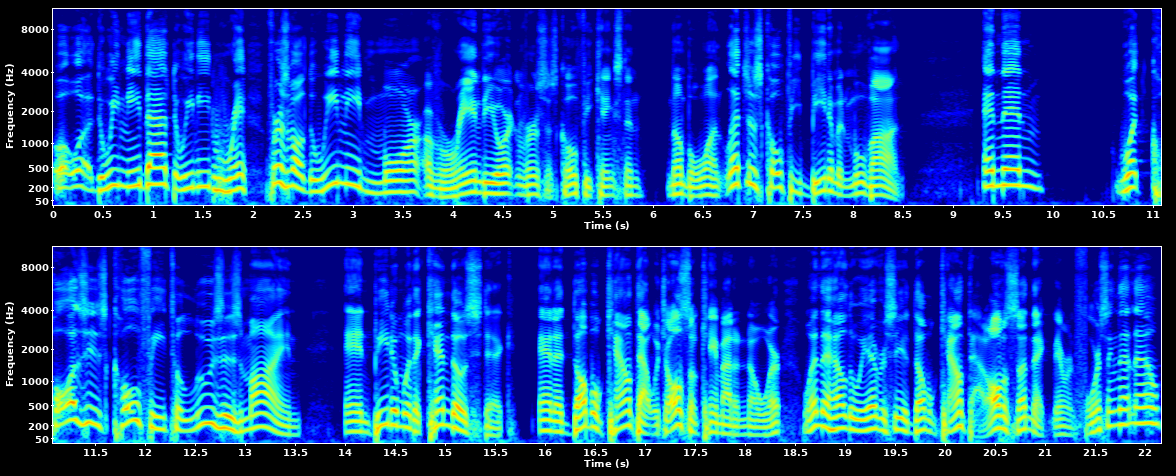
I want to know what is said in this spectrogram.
Well, what, do we need that? Do we need Ran- First of all, do we need more of Randy Orton versus Kofi Kingston? Number 1. let's just Kofi beat him and move on. And then what causes Kofi to lose his mind and beat him with a kendo stick and a double countout, which also came out of nowhere. When the hell do we ever see a double countout? All of a sudden, they're enforcing that now?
